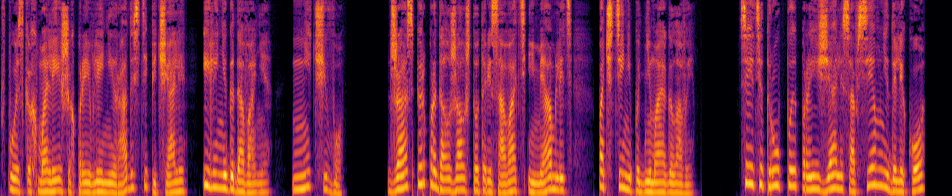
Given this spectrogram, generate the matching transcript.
в поисках малейших проявлений радости, печали или негодования. Ничего. Джаспер продолжал что-то рисовать и мямлить, почти не поднимая головы. Все эти труппы проезжали совсем недалеко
